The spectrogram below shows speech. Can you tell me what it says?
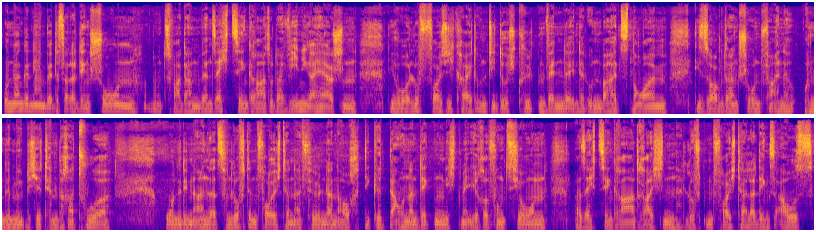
Unangenehm wird es allerdings schon, und zwar dann, wenn 16 Grad oder weniger herrschen. Die hohe Luftfeuchtigkeit und die durchkühlten Wände in den unbeheizten Räumen, die sorgen dann schon für eine ungemütliche Temperatur. Ohne den Einsatz von Luftentfeuchtern erfüllt erfüllen dann auch dicke Daunendecken nicht mehr ihre Funktion. Bei 16 Grad reichen Luftentfeuchter allerdings aus,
